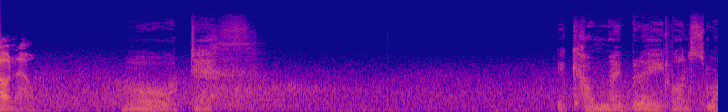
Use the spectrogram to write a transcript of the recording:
Oh no. Oh, death. Become my blade once more.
